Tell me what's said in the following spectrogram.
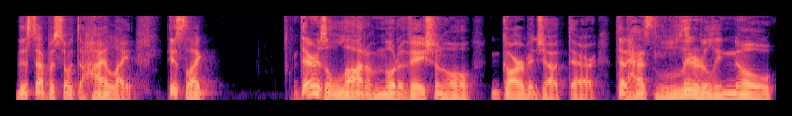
this episode to highlight is like there's a lot of motivational garbage out there that has literally no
